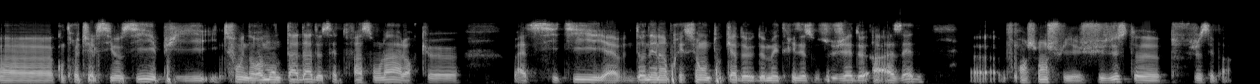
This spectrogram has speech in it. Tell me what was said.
euh, contre Chelsea aussi. Et puis ils font une remontada de cette façon-là, alors que bah, City a donné l'impression, en tout cas, de, de, maîtriser son sujet de A à Z. Euh, franchement, je suis, je suis juste, euh, je sais pas.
